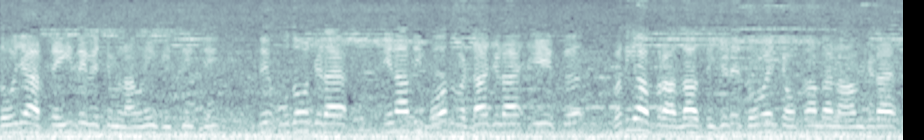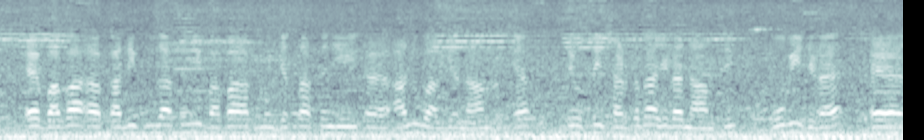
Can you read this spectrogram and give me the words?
2023 ਦੇ ਵਿੱਚ ਮਨਾਉਣੀ ਕੀਤੀ ਸੀ ਤੇ ਉਦੋਂ ਜਿਹੜਾ ਇਹਨਾਂ ਦੀ ਬਹੁਤ ਵੱਡਾ ਜਿਹੜਾ ਇਹ ਇੱਕ ਵਧੀਆ ਉਪਰਾਲਾ ਸੀ ਜਿਹੜੇ ਦੋਵੇਂ ਚੌਂਕਾਂ ਦਾ ਨਾਮ ਜਿਹੜਾ ਹੈ, ਬਾਬਾ ਅਕਾਲੀ ਫੂਲਾ ਸਿੰਘ ਜੀ ਬਾਬਾ ਜੱਸਾ ਸਿੰਘ ਜੀ ਅਹ, ਆਲੂਵਾਲੀਆ ਨਾਮ ਰੱਖਿਆ ਤੇ ਉੱਥੇ ਸੜਕ ਦਾ ਜਿਹੜਾ ਨਾਮ ਸੀ ਉਹ ਵੀ ਜਿਹੜਾ ਹੈ,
